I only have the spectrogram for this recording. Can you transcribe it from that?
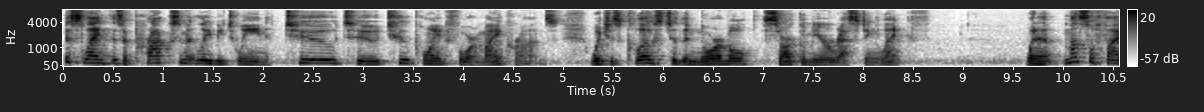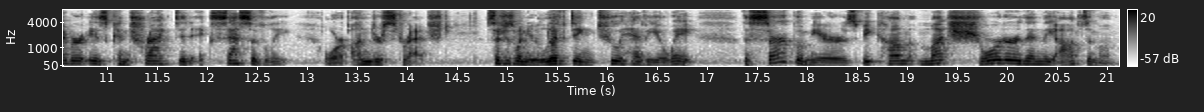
This length is approximately between 2 to 2.4 microns, which is close to the normal sarcomere resting length. When a muscle fiber is contracted excessively or understretched, such as when you're lifting too heavy a weight, the sarcomeres become much shorter than the optimum,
